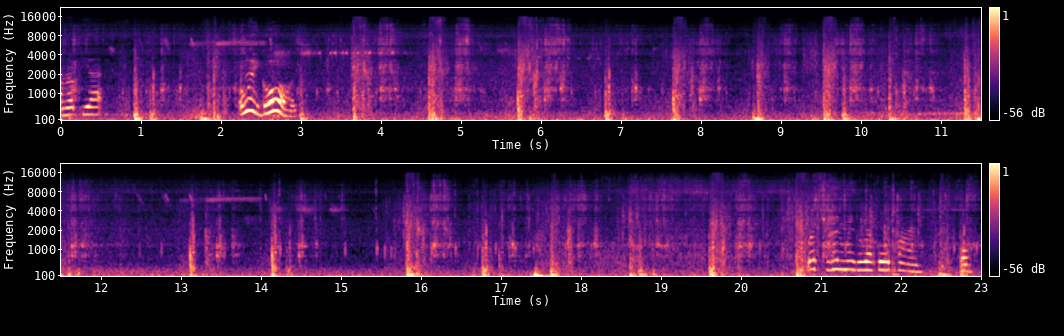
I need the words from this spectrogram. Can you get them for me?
Gone up yet? Oh my god. Let's try to make a record time of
